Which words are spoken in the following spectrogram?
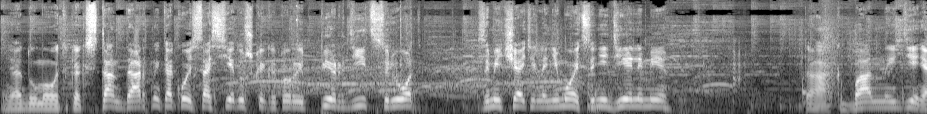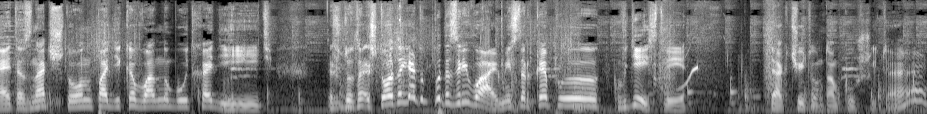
Я думал, это как стандартный такой соседушка, который пердит, срет. Замечательно, не моется неделями. Так, банный день. А это значит, что он поди-ка в ванну будет ходить. Что-то что я тут подозреваю. Мистер Кэп э, в действии. Так, это он там кушает, а?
